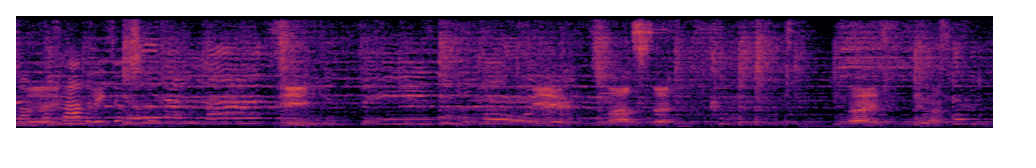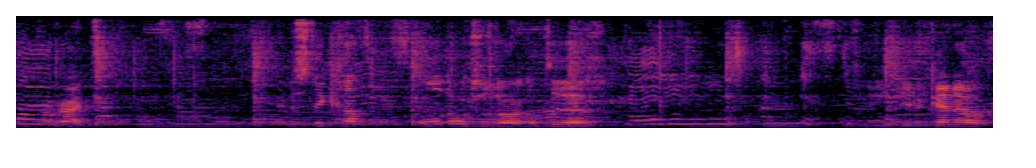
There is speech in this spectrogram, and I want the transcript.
Nou, mijn vader weet ook zo. 3, 4, laatste. 5. Ja, alright. Elastiek gaat onder de oksels door, op de rug. Die we kennen ook.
